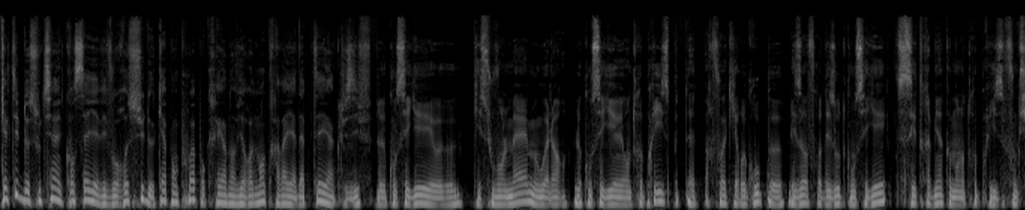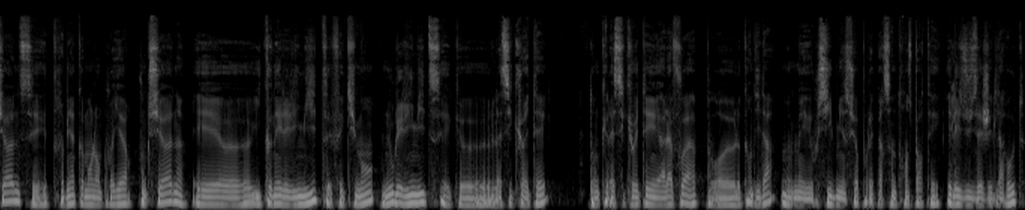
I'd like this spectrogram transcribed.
Quel type de soutien et de conseils avez-vous reçu de Cap Emploi pour créer un environnement de travail adapté et inclusif? Le conseiller euh, qui est souvent le même, ou alors le conseiller entreprise, peut-être parfois qui regroupe euh, les offres des autres conseillers, c'est très bien comment l'entreprise fonctionne, c'est très bien comment l'employeur fonctionne, et euh, il connaît les limites, effectivement. Nous, les limites, c'est que la sécurité, donc la sécurité à la fois pour le candidat, mais aussi bien sûr pour les personnes transportées et les usagers de la route.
